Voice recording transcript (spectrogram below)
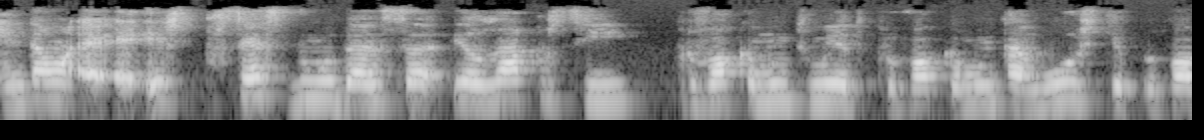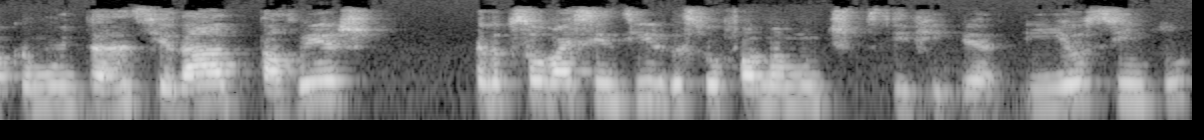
então, é, é, este processo de mudança, ele já por si provoca muito medo, provoca muita angústia, provoca muita ansiedade, talvez. Cada pessoa vai sentir da sua forma muito específica. E eu sinto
